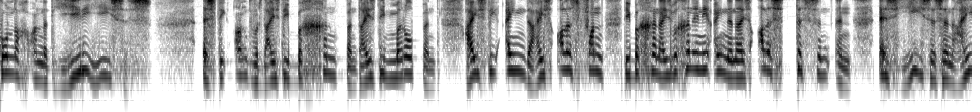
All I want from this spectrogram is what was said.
kondig aan dat hierdie Jesus is die antwoord. Hy's die beginpunt, hy's die middelpunt, hy's die einde, hy's alles van die begin, hy's begin en die einde en hy's alles tussenin. Is Jesus en hy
